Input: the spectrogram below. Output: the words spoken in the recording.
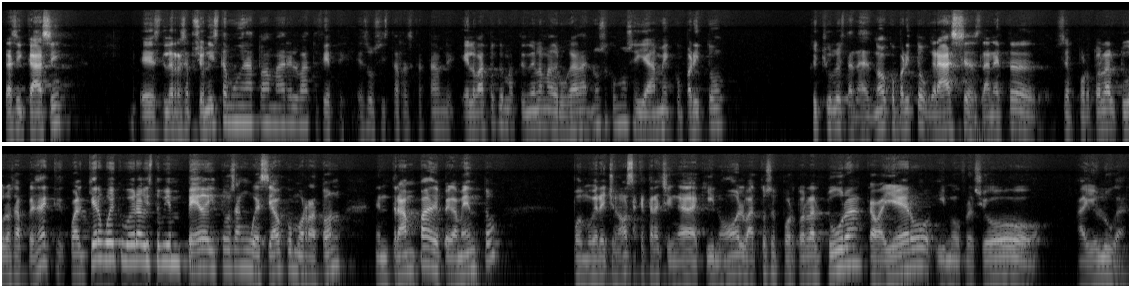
casi casi. Es, el recepcionista muy a toda madre el vato, fíjate, eso sí está rescatable. El vato que me atendió en la madrugada, no sé cómo se llame, comparito, qué chulo está. No, comparito, gracias, la neta se portó a la altura. O sea, a pesar de que cualquier güey que me hubiera visto bien pedo y todo sangüeseado como ratón en trampa de pegamento, pues me hubiera dicho, no, saquete la chingada de aquí. No, el vato se portó a la altura, caballero, y me ofreció hay un lugar.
